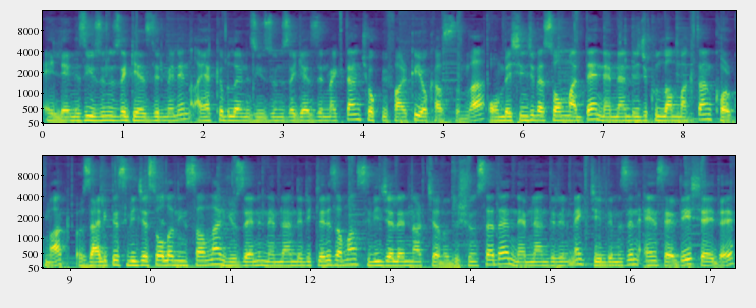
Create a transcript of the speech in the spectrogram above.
Ellerinizi yüzünüzde gezdirmenin ayakkabılarınızı yüzünüzde gezdirmekten çok bir farkı yok aslında. 15. ve son madde nemlendirici kullanmaktan korkmak. Özellikle sivilcesi olan insanlar yüzlerini nemlendirdikleri zaman sivilcelerinin artacağını düşünse de nemlendirilmek cildimizin en sevdiği şeydir.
